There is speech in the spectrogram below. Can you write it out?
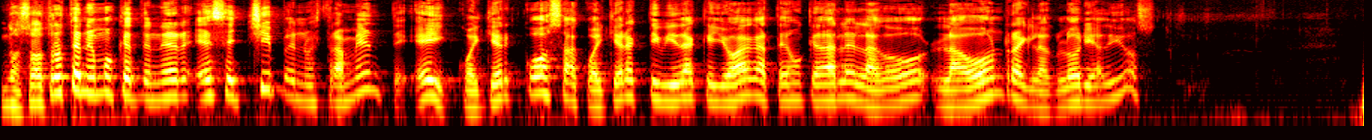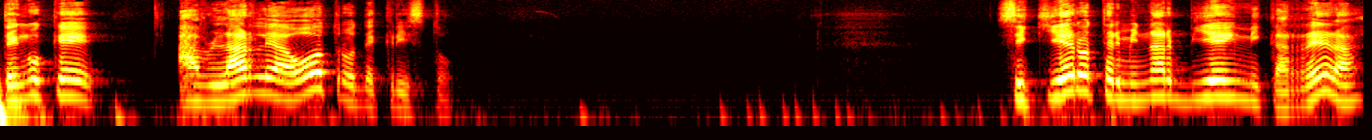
Nosotros tenemos que tener ese chip en nuestra mente. Hey, cualquier cosa, cualquier actividad que yo haga, tengo que darle la, la honra y la gloria a Dios. Tengo que hablarle a otros de Cristo. Si quiero terminar bien mi carrera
